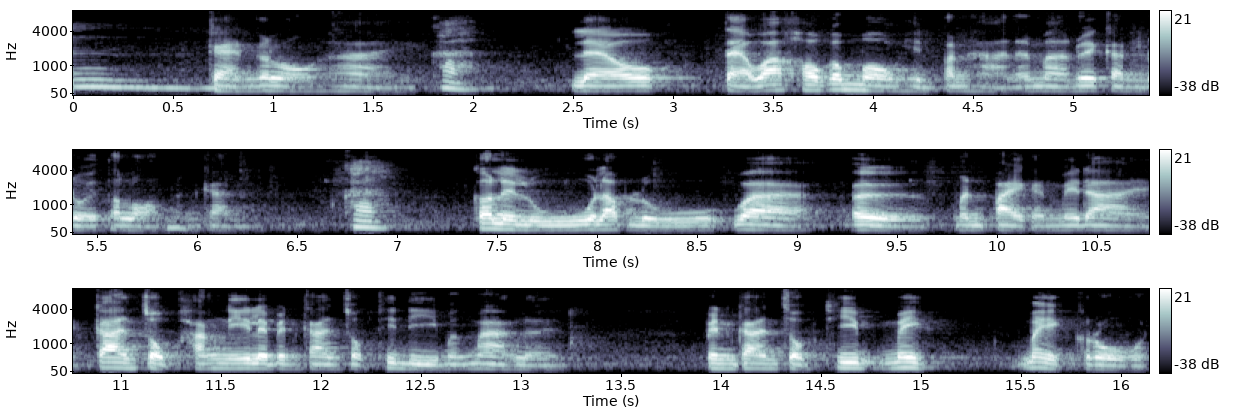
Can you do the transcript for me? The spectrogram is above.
อืมแกนก็ร้องไห้ค่ะ แล้วแต่ว่าเขาก็มองเห็นปัญหานั้นมาด้วยกันโดยตลอดเหมือนกัน ค่ะ ก็เลยรู้รับรู้ว่า เออ มันไปกันไม่ได้ การจบครั้งนี้เลยเป็นการจบที่ดีมาก ๆเลย เป็นการจบที่ไม่ไม่โกรธ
